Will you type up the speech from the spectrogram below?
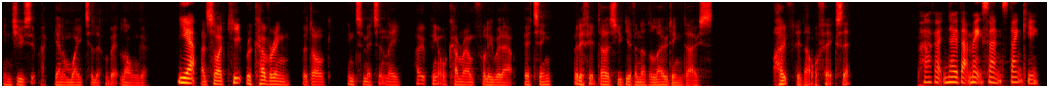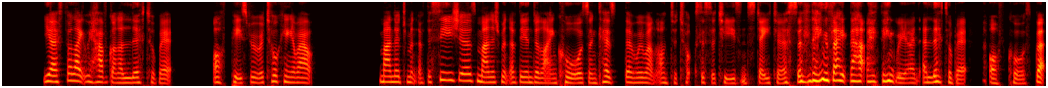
induce it back again and wait a little bit longer. Yeah. And so I'd keep recovering the dog intermittently, hoping it will come around fully without fitting. But if it does, you give another loading dose. Hopefully, that will fix it. Perfect. No, that makes sense. Thank you. Yeah, I feel like we have gone a little bit off piece. We were talking about management of the seizures, management of the underlying cause, and because then we went on to toxicities and status and things like that. I think we went a little bit off course. But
